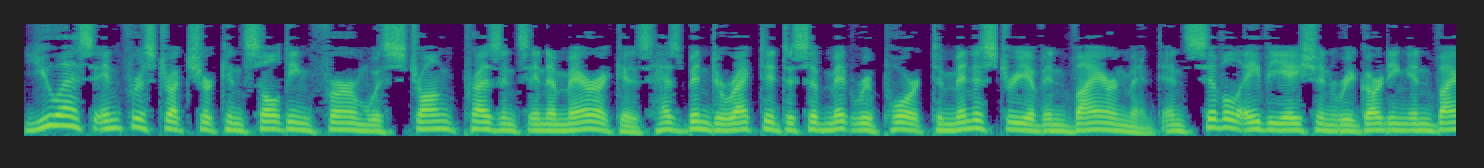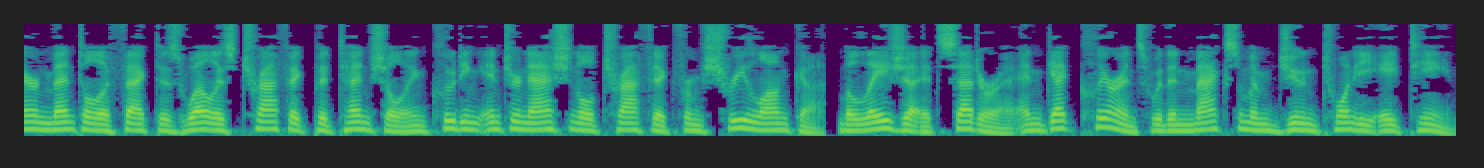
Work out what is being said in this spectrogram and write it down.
U.S. infrastructure consulting firm with strong presence in Americas has been directed to submit report to Ministry of Environment and Civil Aviation regarding environmental effect as well as traffic potential including international traffic from Sri Lanka, Malaysia etc. and get clearance within maximum June 2018.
